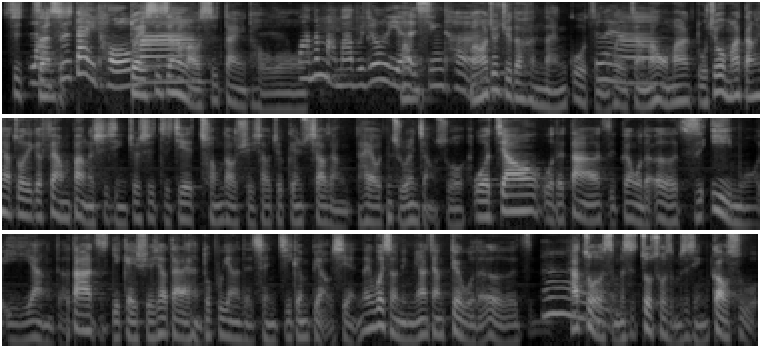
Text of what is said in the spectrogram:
是老师带头，对，是真的老师带头哦。哇，那妈妈不就也很心疼，然后就觉得很难过，怎么会这样？然后我妈，我觉得我妈当下做了一个非常棒的事情，就是直接冲到学校就跟校长还有主任讲说，我教我的大儿子跟我的二儿子是一模一样的，大儿子也给学校带来很多不一样的成绩跟表现，那为什么你们要这样对我的二儿子？嗯，他做了什么事？做错什么事情？告诉我。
